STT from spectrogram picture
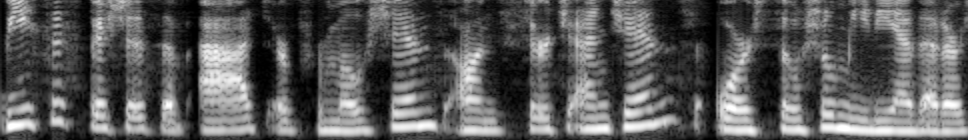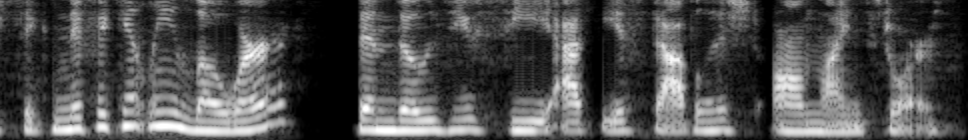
Be suspicious of ads or promotions on search engines or social media that are significantly lower than those you see at the established online stores.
